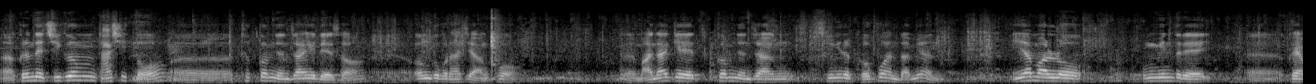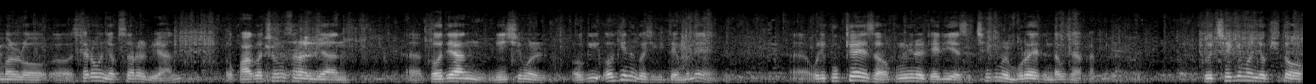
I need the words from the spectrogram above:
어, 그런데 지금 다시 또 어, 특검 연장에 대해서 어, 언급을 하지 않고 어, 만약에 특검 연장 승인을 거부한다면 이야말로 국민들의 어, 그야말로 어, 새로운 역사를 위한 또 과거 청산을 위한 어, 거대한 민심을 어기, 어기는 것이기 때문에 어, 우리 국회에서 국민을 대리해서 책임을 물어야 된다고 생각합니다. 그 책임은 역시도 어,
